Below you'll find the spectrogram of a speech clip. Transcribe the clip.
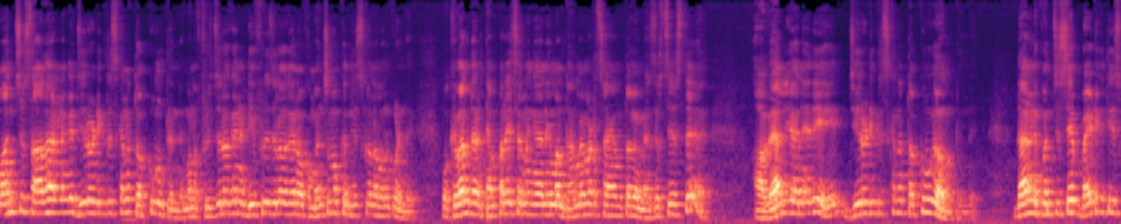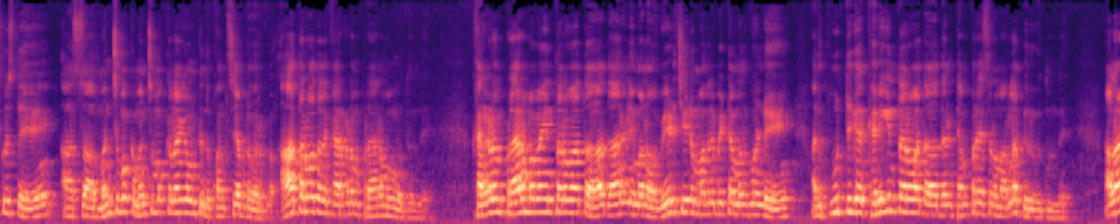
మంచు సాధారణంగా జీరో డిగ్రీస్ కన్నా తక్కువ ఉంటుంది. మన ఫ్రిడ్జ్లో కానీ డీ ఫ్రిడ్జ్లో కానీ ఒక మంచు మొక్క తీసుకున్నాం అనుకోండి. ఒకవేళ దాని టెంపరేచర్ని కానీ మన థర్మోమీటర్ సాయంతో మెజర్ చేస్తే ఆ వాల్యూ అనేది జీరో డిగ్రీస్ కన్నా తక్కువగా ఉంటుంది. దానిని కొంచెంసేపు బయటకు తీసుకొస్తే ఆ స- మంచు మొక్క మంచు మొక్కలాగే ఉంటుంది కొంతసేపటి వరకు. ఆ తర్వాత అది కరగడం ప్రారంభమవుతుంది. కరగడం ప్రారంభమైన తర్వాత దానిని మనం వేడి చేయడం మొదలుపెట్టామనుకోండి అది పూర్తిగా కరిగిన తర్వాత దాని టెంపరేచర్ మరలా పెరుగుతుంది. అలా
